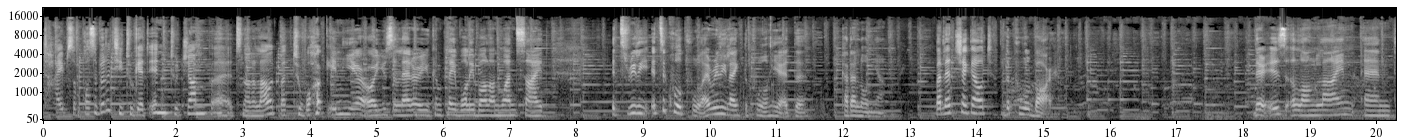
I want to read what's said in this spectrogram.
types of possibility to get in, to jump, uh, it's not allowed, but to walk in here or use a ladder, you can play volleyball on one side it's really it's a cool pool. I really like the pool here at the Catalonia. But let's check out the pool bar. There is a long line and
